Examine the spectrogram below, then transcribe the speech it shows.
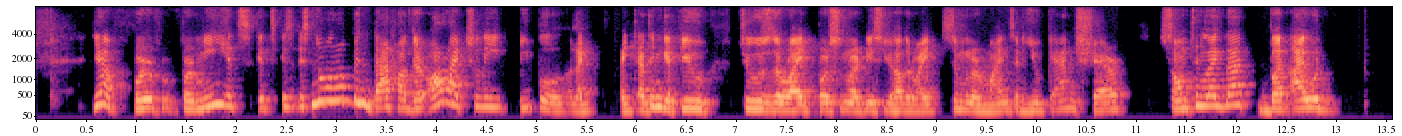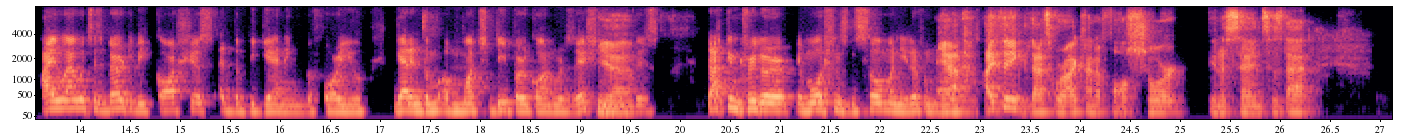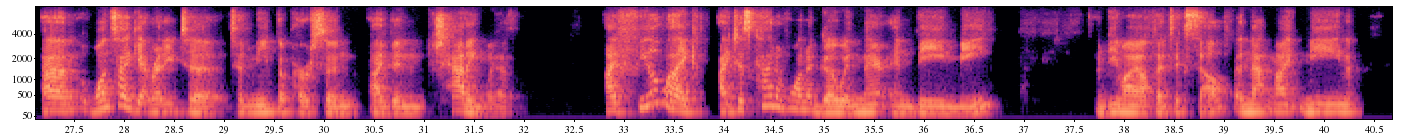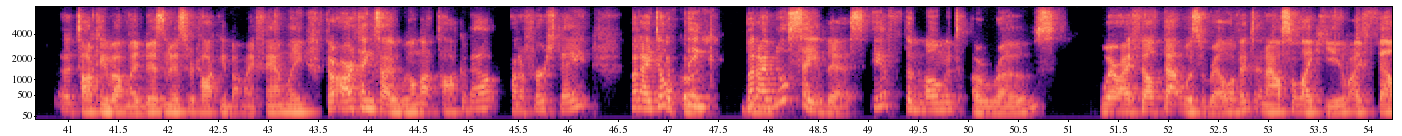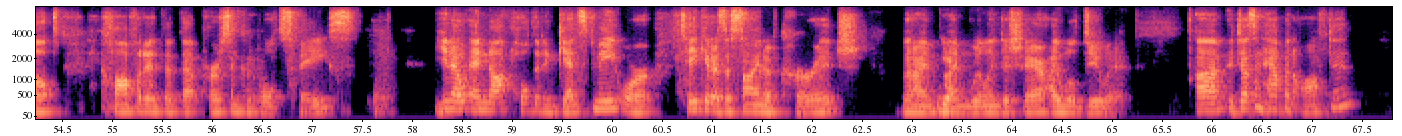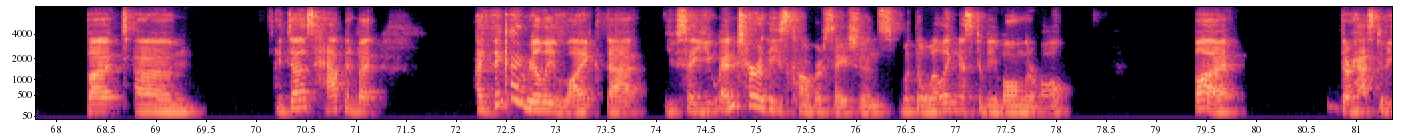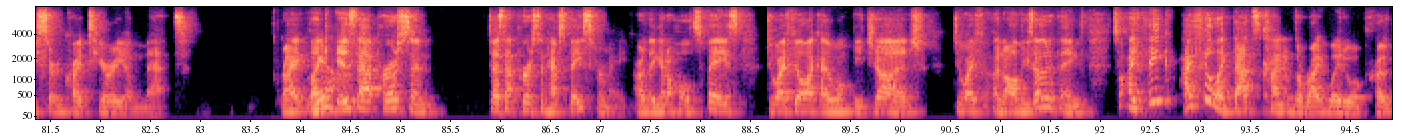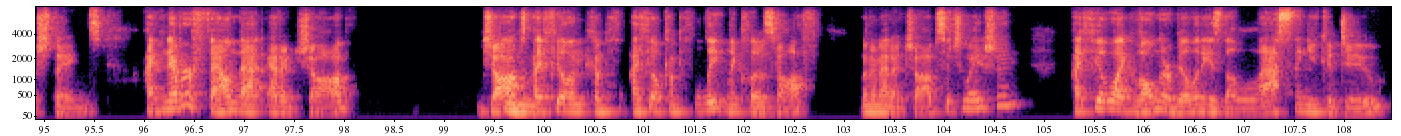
yeah for for me it's it's it's not been that hard there are actually people like, like i think if you choose the right person or at least you have the right similar mindset you can share something like that but i would I, I would say it's better to be cautious at the beginning before you get into a much deeper conversation yeah. because that can trigger emotions in so many different yeah areas. i think that's where i kind of fall short in a sense is that um, once i get ready to to meet the person i've been chatting with i feel like i just kind of want to go in there and be me and be my authentic self. And that might mean uh, talking about my business or talking about my family. There are things i will not talk about on a first date but i don't think but I mm-hmm. will say this. If the moment arose where I felt that was relevant, and I also, like you, I felt confident that that person could hold space, you know, and not hold it against me or take it as a sign of courage that I'm, yeah. I'm willing to share, I will do it. Um, it doesn't happen often, but um, it does happen. But I think I really like that you say you enter these conversations with the willingness to be vulnerable, but there has to be certain criteria met, right? Like, yeah. is that person, does that person have space for me? Are they going to hold space? Do I feel like I won't be judged? Do I, and all these other things. So I think, I feel like that's kind of the right way to approach things. I've never found that at a job. Jobs, mm-hmm. I feel in, I feel completely closed off when I'm at a job situation, I feel like vulnerability is the last thing you could do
